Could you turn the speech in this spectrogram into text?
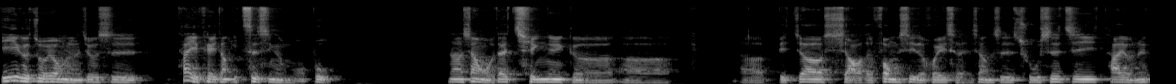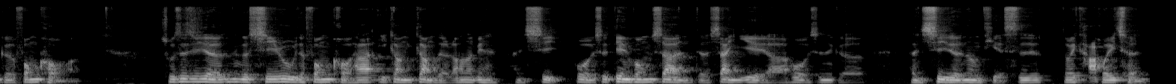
第一个作用呢，就是它也可以当一次性的抹布。那像我在清那个呃呃比较小的缝隙的灰尘，像是除湿机，它有那个封口嘛。除湿机的那个吸入的风口，它一杠一杠的，然后那边很很细，或者是电风扇的扇叶啊，或者是那个很细的那种铁丝，都会卡灰尘。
